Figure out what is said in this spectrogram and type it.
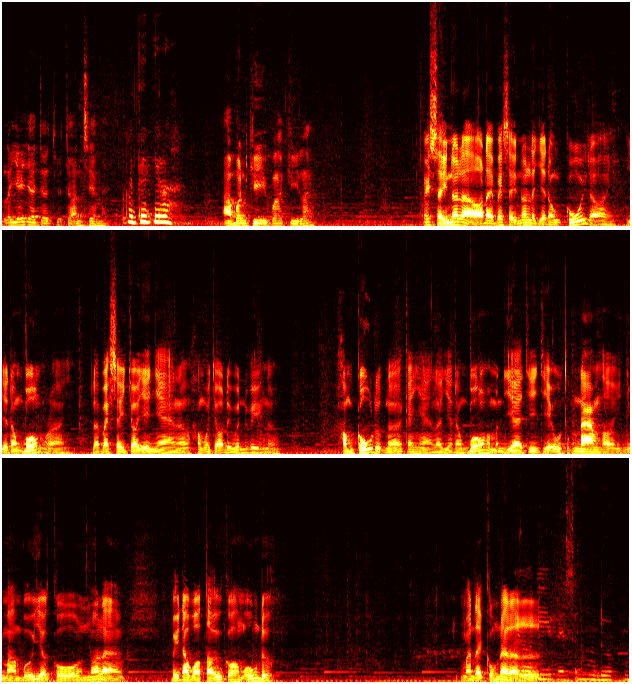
Lấy giấy cho cho cho, cho anh xem này có tí chưa à bên kia qua kia lấy. Bác sĩ nói là ở đây bác sĩ nói là giai đoạn cuối rồi giai đoạn 4 rồi. Là bác sĩ cho về nhà nó không có cho đi bệnh viện nữa không cứu được nữa cả nhà là giai đoạn 4 là mình về chỉ chỉ uống thuốc nam thôi. Nhưng mà bữa giờ cô nói là bị đau bao tử cô không uống được. Mà đây cũng đây là Đi vệ sinh được mà.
